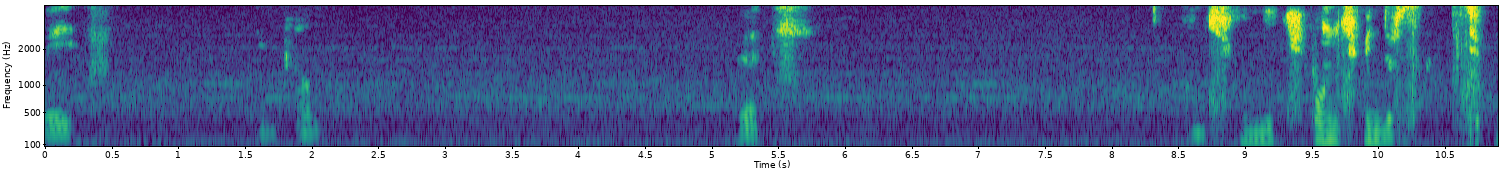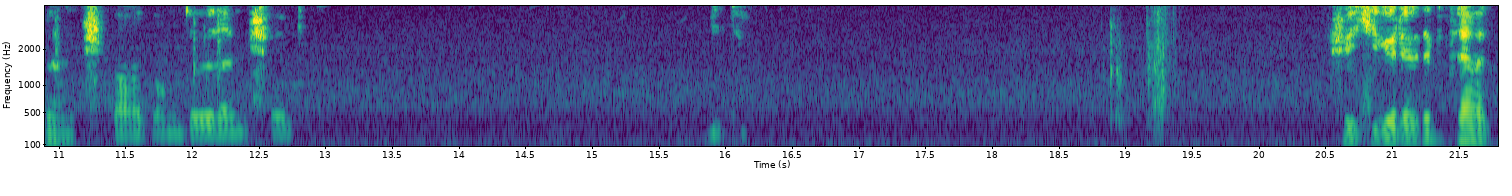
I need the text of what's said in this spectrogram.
Dates. Income. Evet. 13 günlük, 13 gündür sıkıntı çıkmıyormuş bu arada onu da öğrenmiş olduk. Video. Şu iki görevi de bitiremedim.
